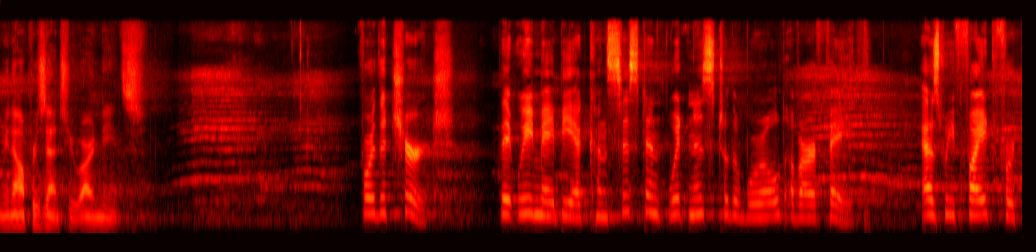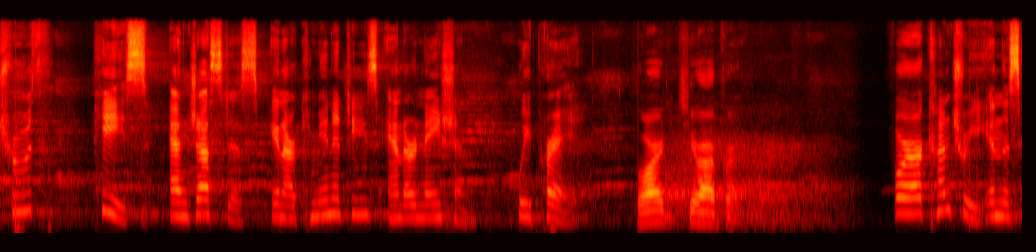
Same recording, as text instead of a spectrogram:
We now present you our needs. For the church, that we may be a consistent witness to the world of our faith as we fight for truth, peace, and justice in our communities and our nation, we pray Lord, hear our prayer. For our country in this,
